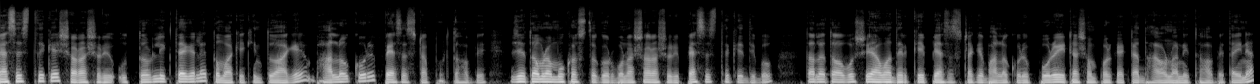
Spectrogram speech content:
Passage থেকে সরাসরি উত্তর লিখতে গেলে তোমাকে কিন্তু আগে ভালো করে প্যাসেজটা পড়তে হবে। যেহেতু আমরা মুখস্থ করব না, সরাসরি প্যাসেজ থেকে দিব, তাহলে তো অবশ্যই আমাদেরকে প্যাসেজটাকে ভালো করে পড়ে এটা সম্পর্কে একটা ধারণা নিতে হবে, তাই না?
